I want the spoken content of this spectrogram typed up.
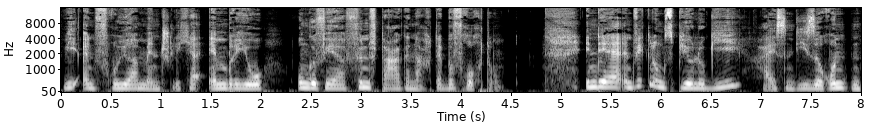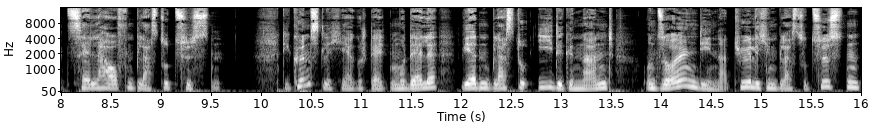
wie ein früher menschlicher Embryo ungefähr fünf Tage nach der Befruchtung. In der Entwicklungsbiologie heißen diese runden Zellhaufen Blastozysten. Die künstlich hergestellten Modelle werden Blastoide genannt und sollen den natürlichen Blastozysten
